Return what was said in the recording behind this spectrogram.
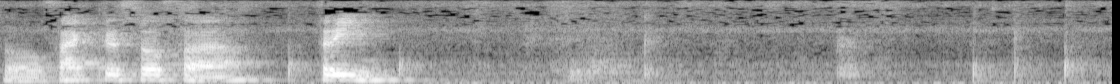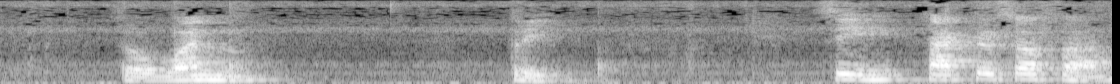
So factors of uh, 3. So 1, 3. See factors of uh,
